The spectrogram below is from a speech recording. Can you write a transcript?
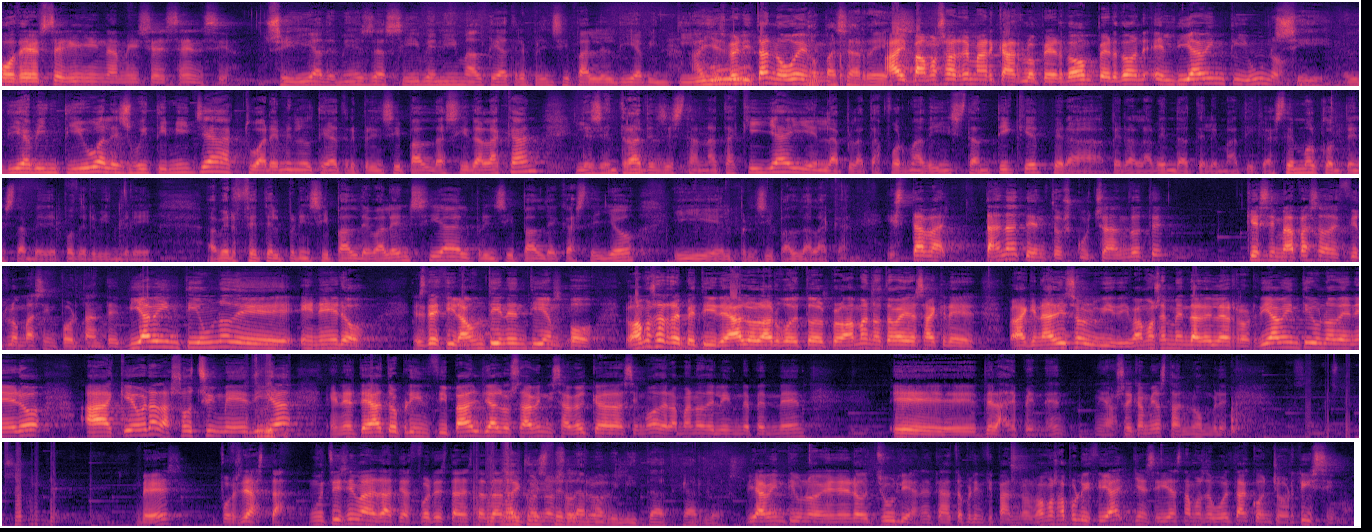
poder seguir amb aquesta essència. Sí, a més, així venim al Teatre Principal el dia 21. Ai, és veritat, no ho hem... No passa res. Ai, vamos a remarcarlo, perdón, perdón, el dia 21. Sí, el dia 21 a les 8 i mitja actuarem en el Teatre Principal d'ací d'Alacant, les entrades estan a taquilla i en la plataforma d'Instant Ticket per a, per a la venda telemàtica. Estem molt contents també de poder vindre, haver fet el Principal de València, el Principal de Castelló i el Principal d'Alacant. Estava tan atento escuchándote que se me ha pasado decir lo más importante. Día 21 de enero, es decir, aún tienen tiempo. Lo vamos a repetir ¿eh? a lo largo de todo el programa, no te vayas a creer, para que nadie se olvide y vamos a enmendar el error. Día 21 de enero, ¿a qué hora? A las ocho y media, en el teatro principal, ya lo saben, Isabel Carasimó, de la mano del Independent, eh, de la Dependent. Mira, os he cambiado hasta el nombre. ¿Ves? Pues ya está. Muchísimas gracias por estar esta tarde con nosotros. la mobilitat, Carlos. Día 21 de enero, Julia, en el Teatro Principal. Nos vamos a publicidad y enseguida estamos de vuelta con Jordísimo.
